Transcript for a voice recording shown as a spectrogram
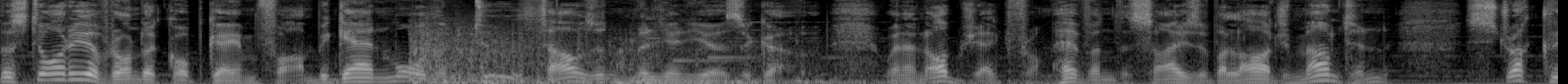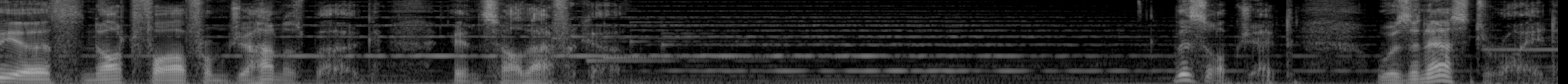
The story of Rondekop Game Farm began more than 2,000 million years ago, when an object from heaven the size of a large mountain struck the earth not far from Johannesburg in South Africa. This object was an asteroid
